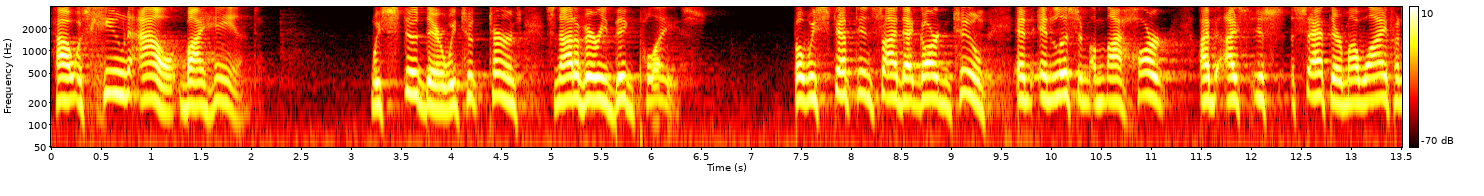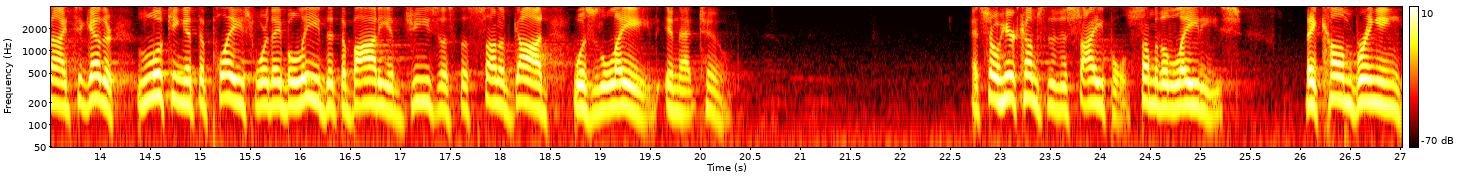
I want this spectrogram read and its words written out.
How it was hewn out by hand. We stood there, we took turns. It's not a very big place. But we stepped inside that garden tomb and, and listen, my heart, I, I just sat there, my wife and I together, looking at the place where they believed that the body of Jesus, the Son of God, was laid in that tomb. And so here comes the disciples, some of the ladies. They come bringing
